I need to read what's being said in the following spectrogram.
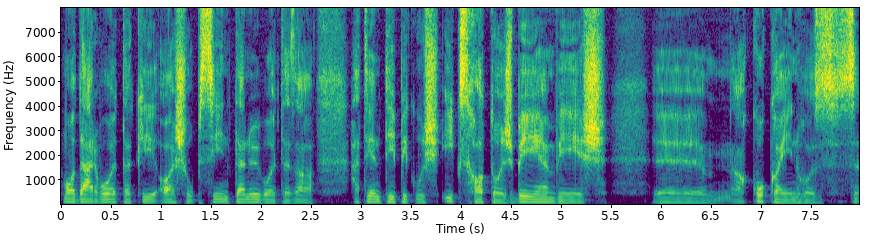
Madár volt, aki alsóbb szinten, ő volt ez a hát ilyen tipikus X6-os BMW-s, a kokainhoz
